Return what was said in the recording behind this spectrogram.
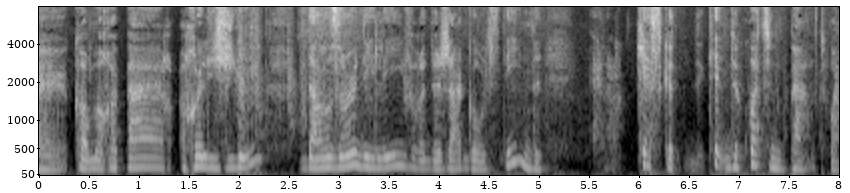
euh, comme repère religieux dans un des livres de Jacques Goldstein. Alors, qu'est-ce que, que- de quoi tu nous parles, toi?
